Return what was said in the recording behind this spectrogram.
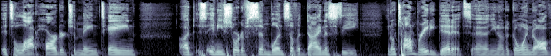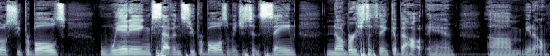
it's a lot harder to maintain a, any sort of semblance of a dynasty. You know, Tom Brady did it, and you know to going to all those Super Bowls, winning seven Super Bowls. I mean, just insane numbers to think about, and um, you know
